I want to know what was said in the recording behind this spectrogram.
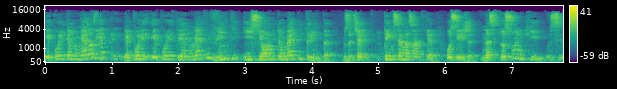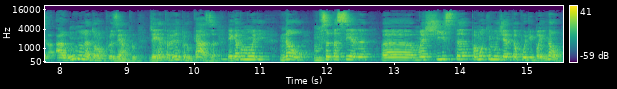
É por ele ter um metro, de é por, é por ele ter um metro e vinte e esse homem tem um metro e trinta. Você chega, tem que ser mais alto que ele. Ou seja, na situação em que se um ladrão, por exemplo, já entra dentro de casa, é que a mulher não, você está ser ah, machista, para que mulher que pode ir bem. Não,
